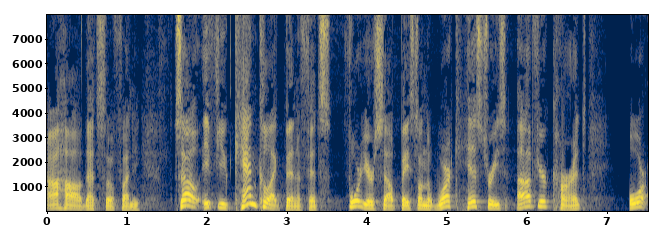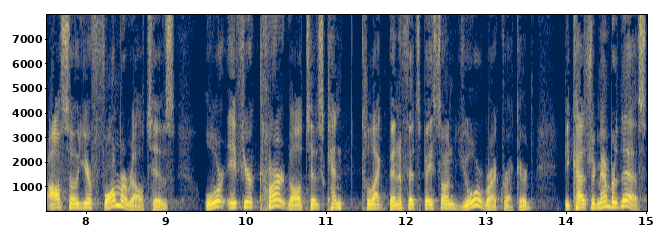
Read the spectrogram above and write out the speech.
Oh, that's so funny. So, if you can collect benefits for yourself based on the work histories of your current or also your former relatives, or if your current relatives can collect benefits based on your work record, because remember this,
